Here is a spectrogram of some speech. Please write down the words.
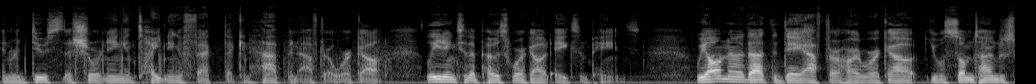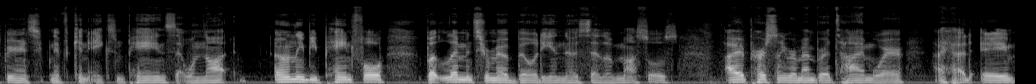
and reduce the shortening and tightening effect that can happen after a workout, leading to the post workout aches and pains. We all know that the day after a hard workout, you will sometimes experience significant aches and pains that will not only be painful but limits your mobility in those of muscles. I personally remember a time where I had a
